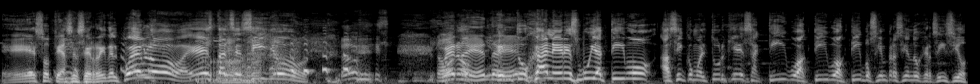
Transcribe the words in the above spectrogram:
Eso te hace ser rey del pueblo. Es tan sencillo. No, bueno, en tu jale eres muy activo, así como el tour eres activo, activo, activo, siempre haciendo ejercicio,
